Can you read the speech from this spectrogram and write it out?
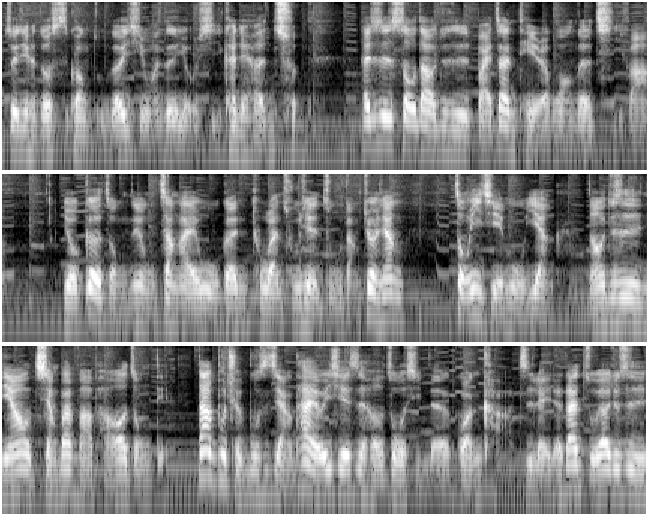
最近很多实况组都一起玩这个游戏，看起来很蠢。它是受到就是百战铁人王的启发，有各种那种障碍物跟突然出现的阻挡，就很像综艺节目一样。然后就是你要想办法跑到终点，当然不全部是这样，它还有一些是合作型的关卡之类的，但主要就是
